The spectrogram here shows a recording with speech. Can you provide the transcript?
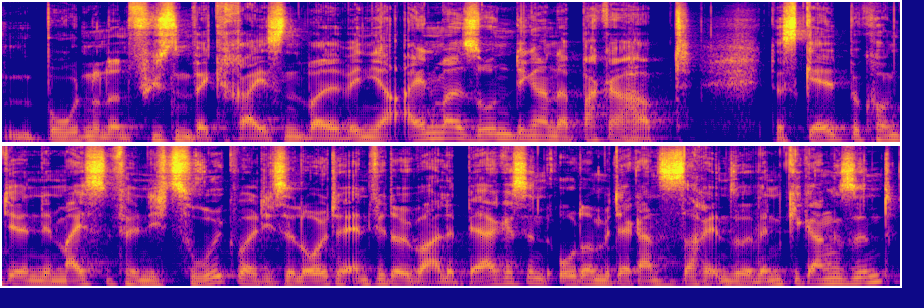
Boden unter den Füßen wegreißen, weil wenn ihr einmal so ein Ding an der Backe habt, das Geld bekommt ihr in den meisten Fällen nicht zurück, weil diese Leute entweder über alle Berge sind oder mit der ganzen Sache insolvent gegangen sind.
